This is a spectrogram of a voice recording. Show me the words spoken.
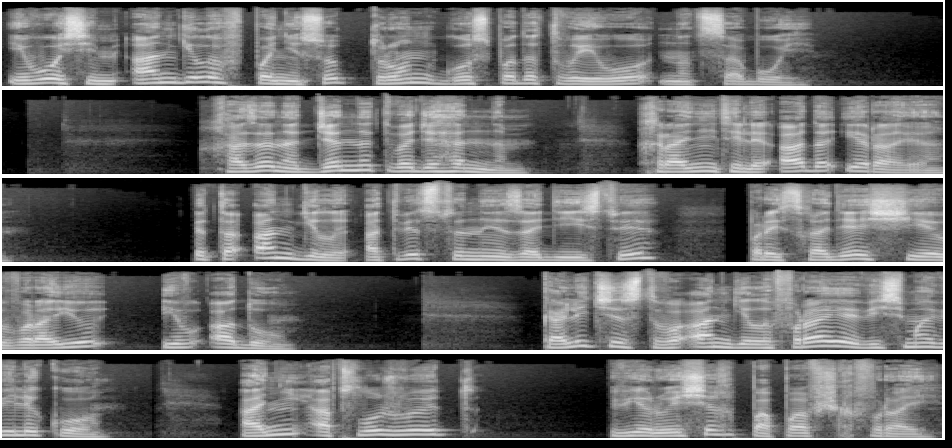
и восемь ангелов понесут трон Господа твоего над собой. Хазана Джаннат ва Джаханнам, хранители ада и рая. Это ангелы, ответственные за действия, происходящие в раю и в аду. Количество ангелов рая весьма велико. Они обслуживают верующих, попавших в рай.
